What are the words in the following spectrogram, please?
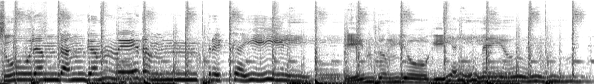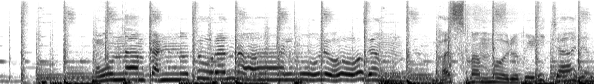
ശൂലം ദംഗം വേദം തൃക്കൈയിൽ ഏന്തും യോഗിയല്ലയോ? മൂന്നാം കണ്ണു തുറന്നാൽ മൂലോകം ഭസ്മം ഒരു പിടിച്ചാരം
